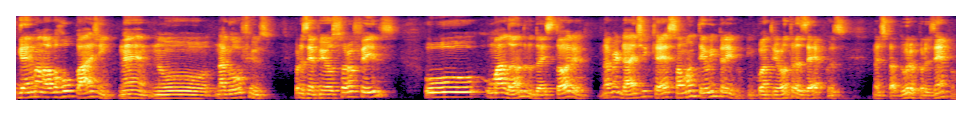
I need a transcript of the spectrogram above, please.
ganha uma nova roupagem né, no, na Globo Filmes. Por exemplo, em Os Farofeiros, o, o malandro da história, na verdade, quer só manter o emprego, enquanto em outras épocas, na ditadura, por exemplo,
